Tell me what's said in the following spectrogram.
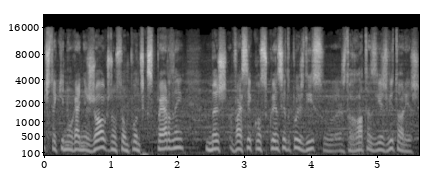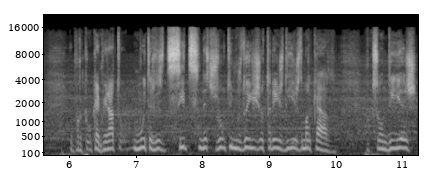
isto aqui não ganha jogos, não são pontos que se perdem, mas vai ser consequência depois disso, as derrotas e as vitórias. Porque o campeonato muitas vezes decide-se nestes últimos dois ou três dias de mercado, porque são dias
